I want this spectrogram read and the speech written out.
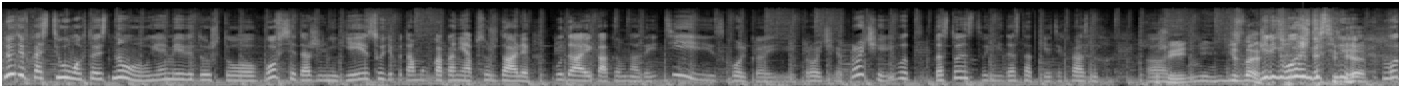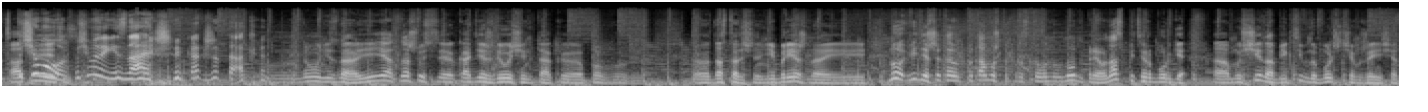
люди в костюмах, то есть, ну, я имею в виду, что вовсе даже не геи, судя по тому, как они обсуждали, куда и как им надо идти, и сколько, и прочее, прочее. И вот достоинства и недостатки этих разных э, Слушай, я не, не знаю, бельевой индустрии. Вот почему? ответить. Почему ты не знаешь? Как же так? Ну, не знаю, я отношусь к одежде очень так э, достаточно небрежно. И... Ну, видишь, это потому что просто, ну, ну, например, у нас в Петербурге э, мужчин объективно больше, чем женщин.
